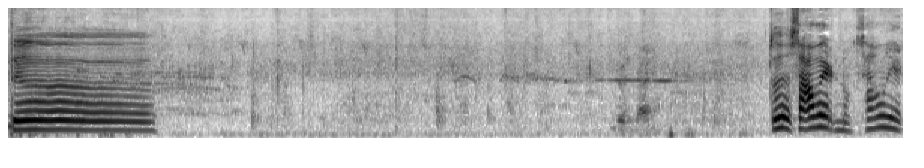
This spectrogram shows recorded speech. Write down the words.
Tuh. Tuh sawer dong, sawer.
